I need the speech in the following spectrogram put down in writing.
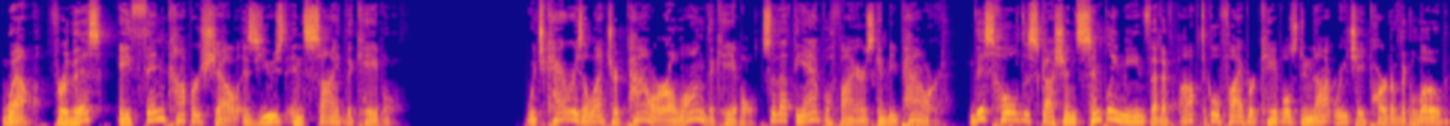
Well, for this, a thin copper shell is used inside the cable, which carries electric power along the cable so that the amplifiers can be powered. This whole discussion simply means that if optical fiber cables do not reach a part of the globe,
